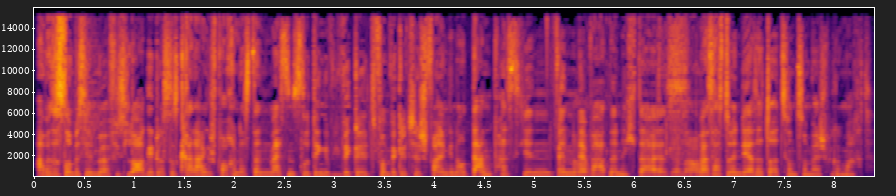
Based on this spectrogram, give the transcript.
Aber es ist so ein bisschen Murphy's Law. Du hast es gerade angesprochen, dass dann meistens so Dinge wie Wickelt, vom Wickeltisch fallen genau dann passieren, wenn genau. der Partner nicht da ist. Genau. Was hast du in der Situation zum Beispiel gemacht?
